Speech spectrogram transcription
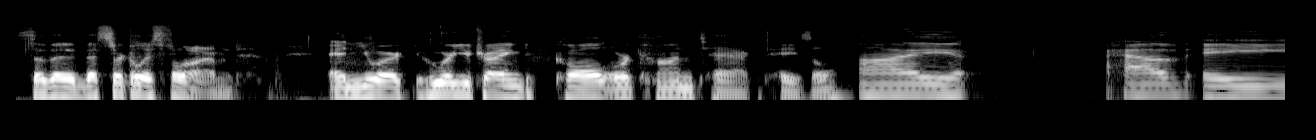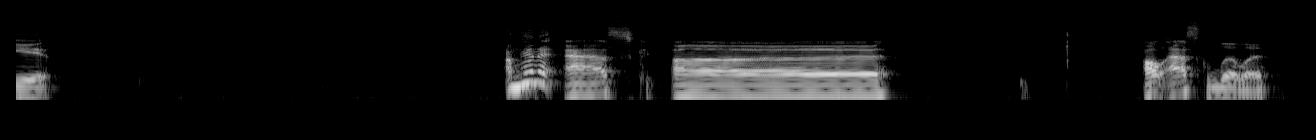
So the the circle is formed, and you are who are you trying to call or contact, Hazel? I have a. I'm gonna ask. Uh, I'll ask Lilith.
